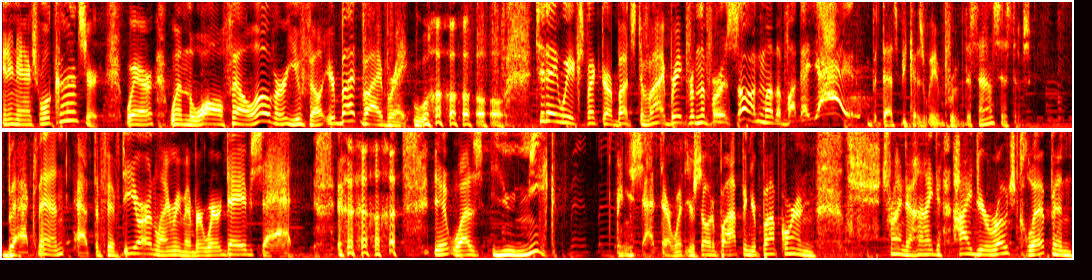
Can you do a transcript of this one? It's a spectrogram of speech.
in an actual concert where when the wall fell over, you felt your butt vibrate. Whoa. Today we expect our butts to vibrate from the first song, motherfucker. Yeah! But that's because we improved the sound systems. Back then, at the 50 yard line, remember where Dave sat? it was unique. And you sat there with your soda pop and your popcorn and trying to hide hide your roach clip and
